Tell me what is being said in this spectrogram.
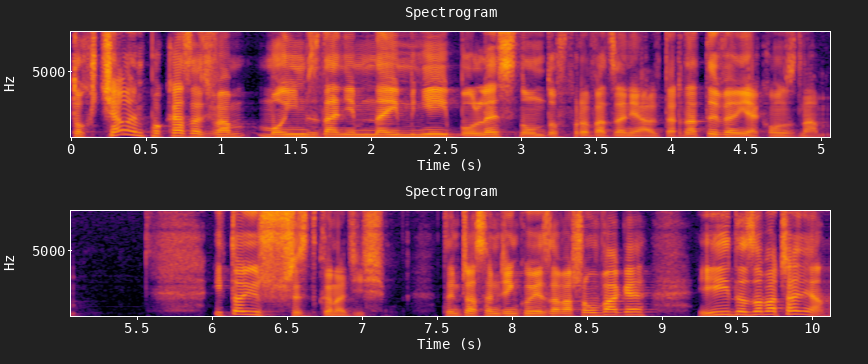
to chciałem pokazać Wam moim zdaniem najmniej bolesną do wprowadzenia alternatywę, jaką znam. I to już wszystko na dziś. Tymczasem dziękuję za Waszą uwagę i do zobaczenia.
